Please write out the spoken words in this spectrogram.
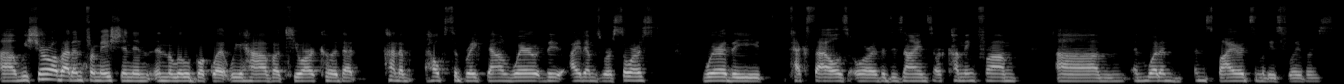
uh, we share all that information in, in the little booklet. We have a QR code that kind of helps to break down where the items were sourced, where the textiles or the designs are coming from, um, and what in- inspired some of these flavors.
